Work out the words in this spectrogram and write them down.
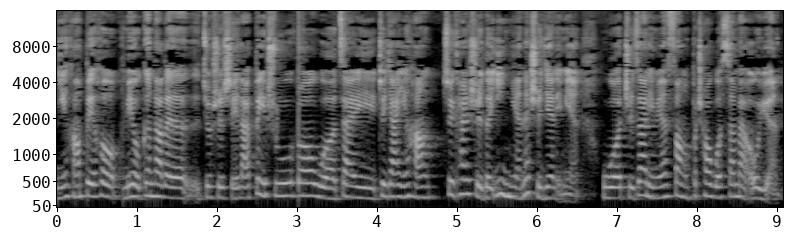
银行背后没有更大的就是谁来背书。说我在这家银行最开始的一年的时间里面，我只在里面放不超过三百欧元。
